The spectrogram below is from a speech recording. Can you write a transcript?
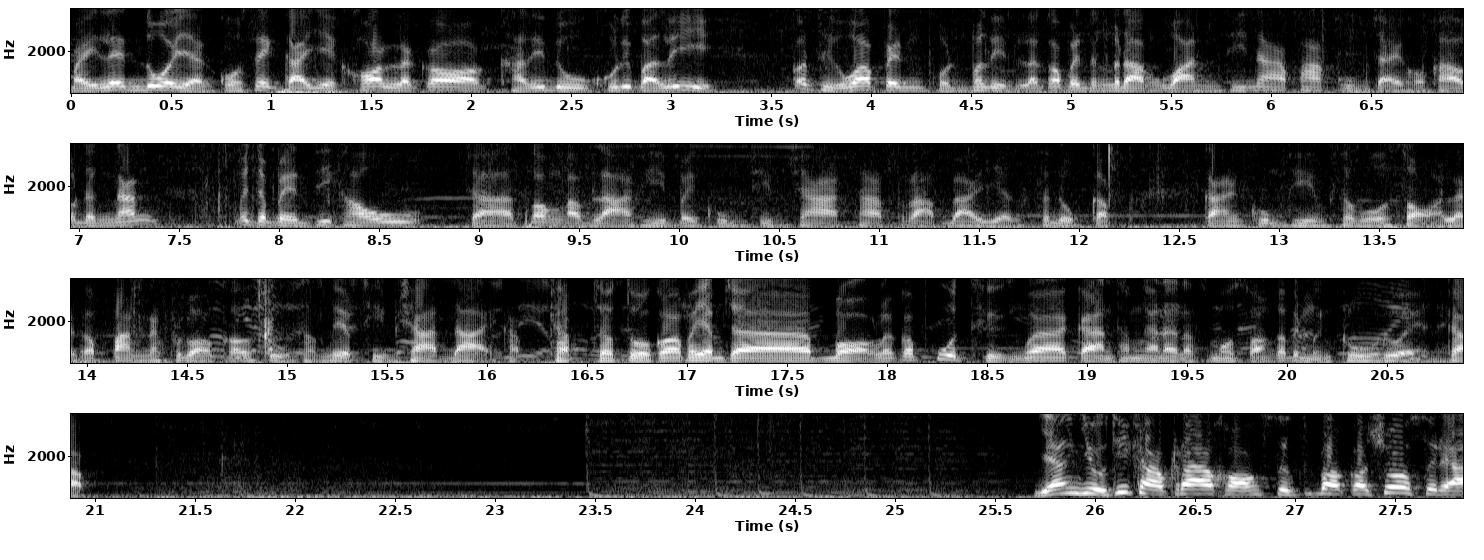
ไปเล่นด้วยอย่างโคเซกายเยคอน แล้วก็คาริดูคูริบารี ก็ถือว่าเป็นผลผลิตแล้วก็เป็นรางวัลที่น่าภาคภูมิใจของเขา ดังนั้นไม่จะเป็นที่เขาจะต้องอำลาทีมไปคุมทีมชาติ ถ้าตราบใดยังสนุกกับการคุมทีมสโมสร แล้วก็ปั้นนักฟุตบอลเข้าสู่ทำเนียบทีมชาติได้ครับครับเจ้าตัวก็พยายามจะบอกแล้วก็พูดถึงว่าการทำงานระดับสโมสรก็เป็นเหมือนครูด้วยนะครับ ยังอยู่ที่ข่าวคราวของศึกฟุตบอลกัลโชเซเรียอา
